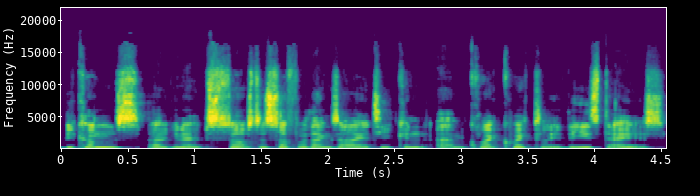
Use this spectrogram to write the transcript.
becomes uh, you know starts to suffer with anxiety, can um, quite quickly these days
